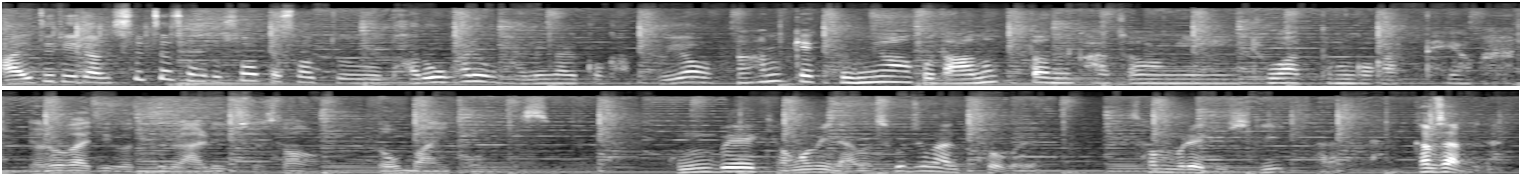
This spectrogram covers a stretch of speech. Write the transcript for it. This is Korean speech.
아이들이랑 실제적으로 수업에서도 바로 활용 가능할 것 같고요. 함께 공유하고 나눴던 과정이 좋았던 것 같아요. 여러 가지 것들을 알려주셔서 너무 많이 도움이 됐습니다. 공부의 경험이 남은 소중한 추억을 선물해 주시기 바랍니다. 감사합니다.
